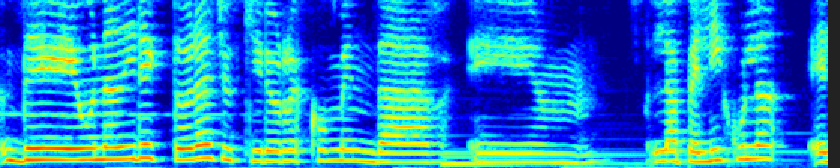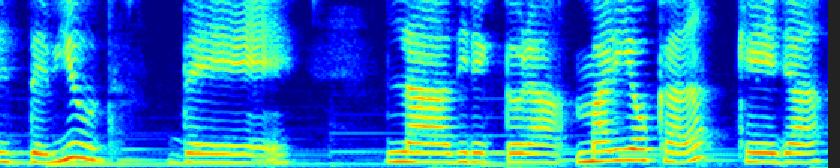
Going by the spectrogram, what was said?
De una directora yo quiero recomendar em, la película El Debut de la directora Mari Okada, que ella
